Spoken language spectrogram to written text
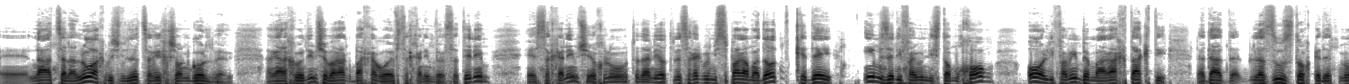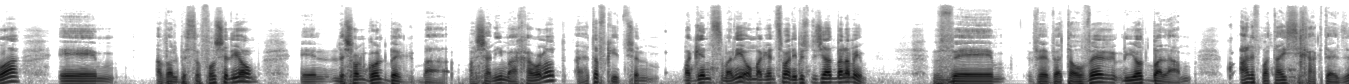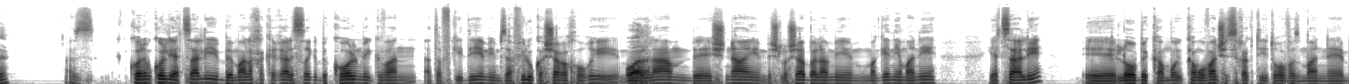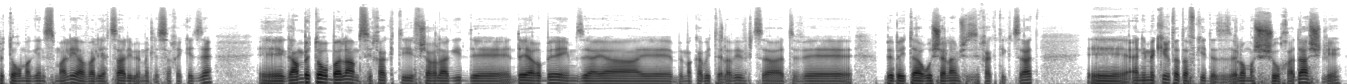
אה, נעץ על הלוח, בשביל זה צריך שון גולדברג. הרי אנחנו יודעים שברק בכר אוהב שחקנים ורסטיליים, אה, שחקנים שיוכלו, אתה יודע, להיות, לשחק במספר עמדות, כדי, אם זה לפעמים לסתום חור, או לפעמים במערך טקטי, לדעת לזוז תוך כדי תנועה, אה, אבל בסופו של יום, אה, לשון גולדברג בשנים האחרונות היה תפקיד של מגן שמאלי או מגן שמאלי בשלישיית בלמים. ו, ו, ואתה עובר להיות בלם, א', מתי שיחקת את זה? אז קודם כל יצא לי במהלך הקריירה לשחק בכל מגוון התפקידים, אם זה אפילו קשר אחורי, וואלה. בלם, בשניים, בשלושה בלמים, מגן ימני, יצא לי. אה, לא בכמו, כמובן ששיחקתי את רוב הזמן אה, בתור מגן שמאלי, אבל יצא לי באמת לשחק את זה. אה, גם בתור בלם שיחקתי, אפשר להגיד, די הרבה, אם זה היה במכבי תל אביב קצת, ובביתר ירושלים ששיחקתי קצת. אני מכיר את התפקיד הזה, זה לא משהו שהוא חדש לי.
